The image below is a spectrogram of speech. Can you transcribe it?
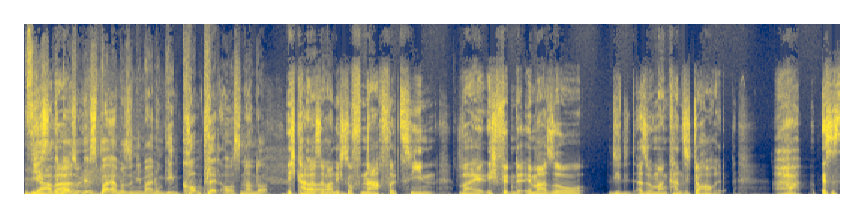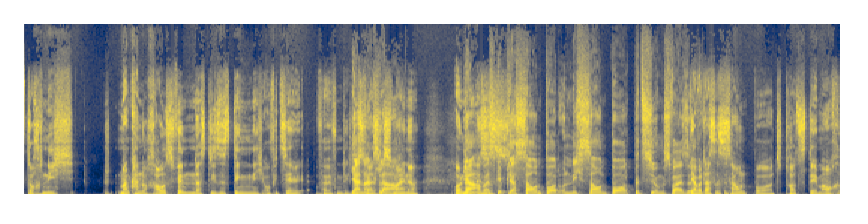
wie Ja, es immer so ist bei Amazon, die Meinungen gehen komplett auseinander. Ich kann das immer Ähm, nicht so nachvollziehen, weil ich finde immer so, die, also man kann sich doch auch, es ist doch nicht, man kann doch rausfinden, dass dieses Ding nicht offiziell veröffentlicht Ja, ist. na weißt du, was ich klar. meine? Und ja, aber es, gibt ja Soundboard und nicht Soundboard, beziehungsweise. Ja, aber das ist Soundboard trotzdem. Auch,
